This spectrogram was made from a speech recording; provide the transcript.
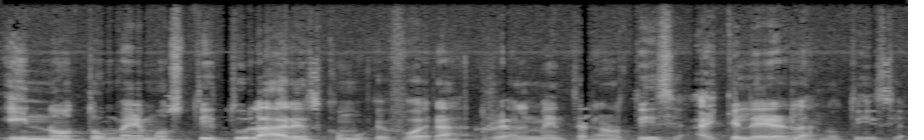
y no tomemos titulares como que fuera realmente la noticia. Hay que leer la noticia.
